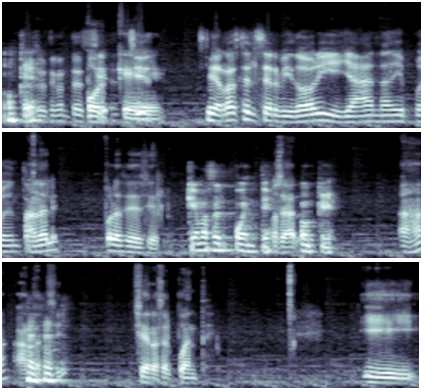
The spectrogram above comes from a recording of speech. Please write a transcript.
Ok. Entonces, te cuenta, Porque, ci- ci- cierras el servidor y ya nadie puede entrar. ándale, por así decirlo. Quemas el puente. O sea- ok. Ajá, anda, sí. Cierras el puente. Y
